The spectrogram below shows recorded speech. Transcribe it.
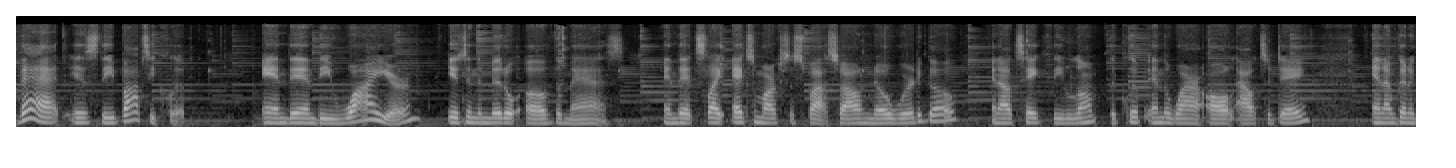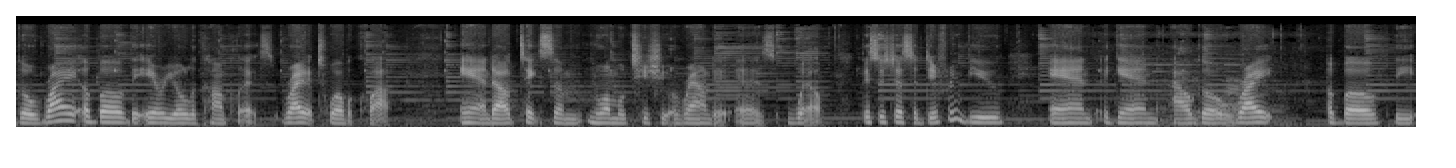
That is the biopsy clip. And then the wire is in the middle of the mass. And that's like X marks the spot. So I'll know where to go. And I'll take the lump, the clip, and the wire all out today. And I'm going to go right above the areola complex, right at 12 o'clock. And I'll take some normal tissue around it as well. This is just a different view. And again, I'll go right above the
